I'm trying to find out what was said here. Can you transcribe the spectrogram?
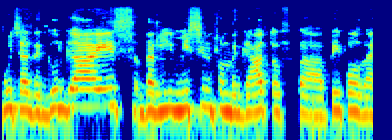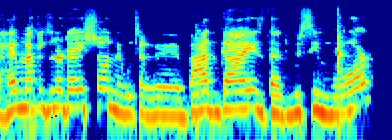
which are the good guys that are missing from the gut of uh, people that have macular degeneration, and which are the bad guys that we see more,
